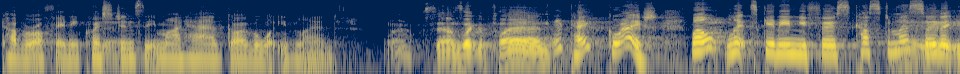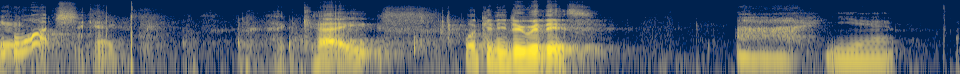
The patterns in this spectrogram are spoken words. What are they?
cover off any questions yeah. that you might have, go over what you've learned. Well, sounds like a plan. Okay, great. Well, let's get in your first customer yeah, so that you can watch. Okay. Okay. What can you do with this? Ah, uh, yeah. I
